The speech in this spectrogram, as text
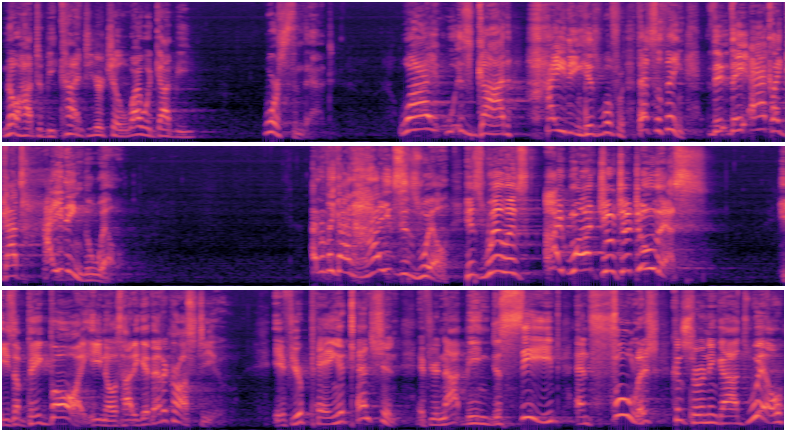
know how to be kind to your children, why would God be worse than that? Why is God hiding his will from? That's the thing. They, they act like God's hiding the will. I don't think God hides his will. His will is, I want you to do this. He's a big boy. He knows how to get that across to you if you're paying attention, if you're not being deceived and foolish concerning God's will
